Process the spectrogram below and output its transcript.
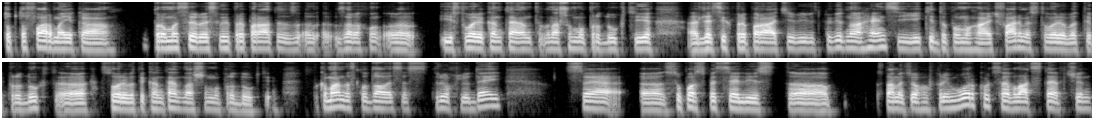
тобто фарма, яка промоцирує свої препарати з- е, за рахун е, і створює контент в нашому продукті е, для цих препаратів, і відповідно агенції, які допомагають фармі створювати продукт, е, створювати контент в нашому продукті. Команда складалася з трьох людей. Це е, супорт-спеціаліст е, саме цього фреймворку, це Влад Степчин.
